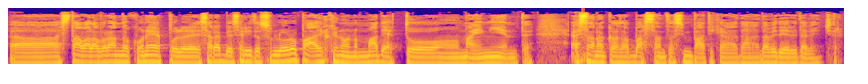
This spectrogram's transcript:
Uh, stava lavorando con Apple, sarebbe salito sul loro palco e non mi ha detto mai niente. È stata una cosa abbastanza simpatica da, da vedere e da leggere.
